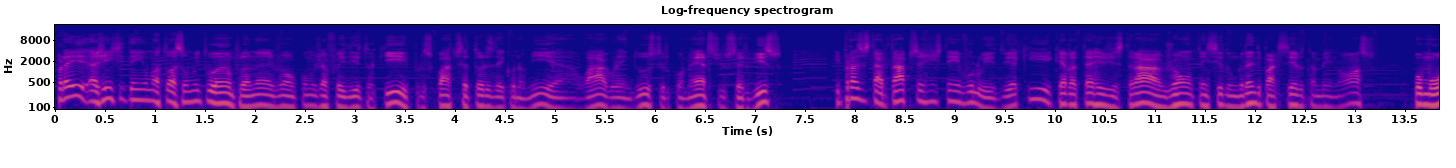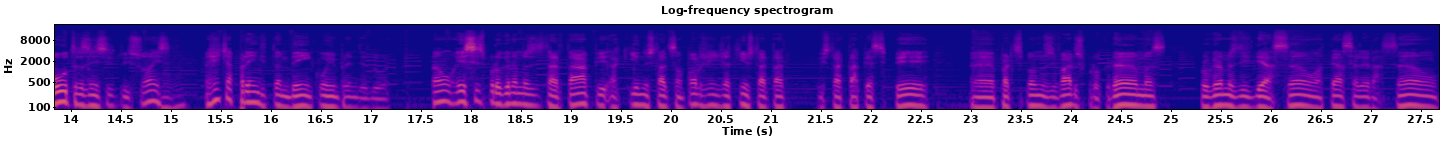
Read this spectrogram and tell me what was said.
Pra, a gente tem uma atuação muito ampla, né, João? Como já foi dito aqui, para os quatro setores da economia, o agro, a indústria, o comércio e o serviço. E para as startups a gente tem evoluído. E aqui quero até registrar, o João tem sido um grande parceiro também nosso, como outras instituições. Uhum. A gente aprende também com o empreendedor. Então, esses programas de startup, aqui no estado de São Paulo, a gente já tinha o Startup, o startup SP, eh, participamos de vários programas programas de ideação até aceleração,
